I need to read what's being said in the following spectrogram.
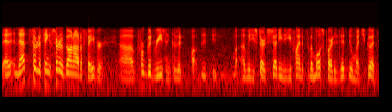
and, and that sort of thing has sort of gone out of favor uh, for good reason, because it, it, when you start studying it, you find that for the most part it didn't do much good.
